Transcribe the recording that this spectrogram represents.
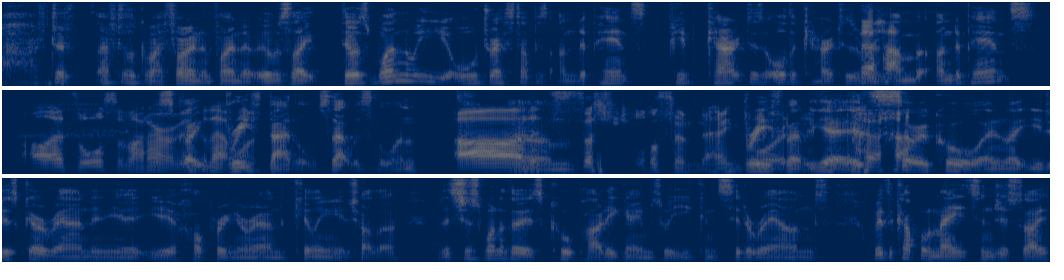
Oh, I have to I have to look at my phone and find it. It was like there was one where you all dressed up as underpants people characters. All the characters were in um, underpants. Oh, that's awesome. I don't It's remember like that brief one. battles. That was the one. Ah, that's um, such an awesome name. Brief for it. battle. Yeah, it's so cool. And like you just go around and you you're hopping around killing each other. But it's just one of those cool party games where you can sit around with a couple of mates and just say,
